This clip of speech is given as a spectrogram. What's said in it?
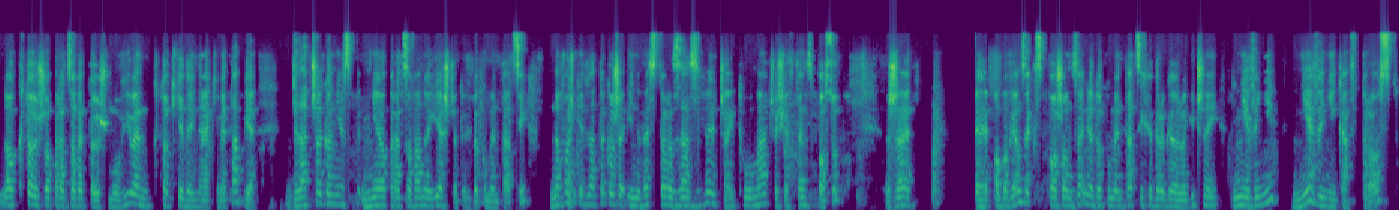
no kto już opracować, to już mówiłem, kto kiedy i na jakim etapie. Dlaczego nie, nie opracowano jeszcze tych dokumentacji? No właśnie dlatego, że inwestor zazwyczaj tłumaczy się w ten sposób, że obowiązek sporządzenia dokumentacji hydrogeologicznej nie, wyni nie wynika wprost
